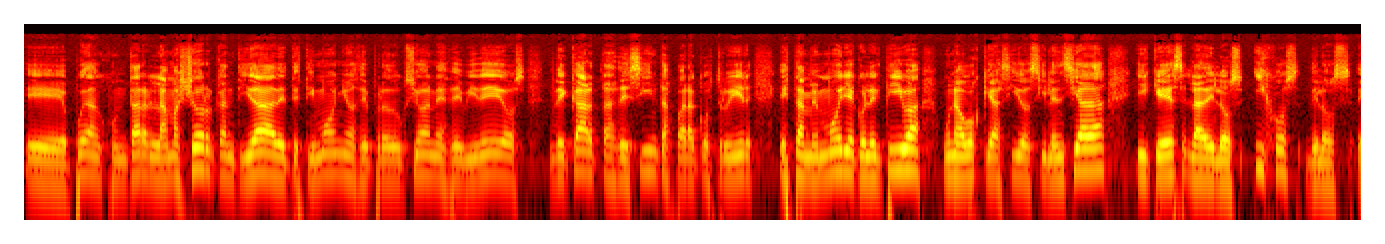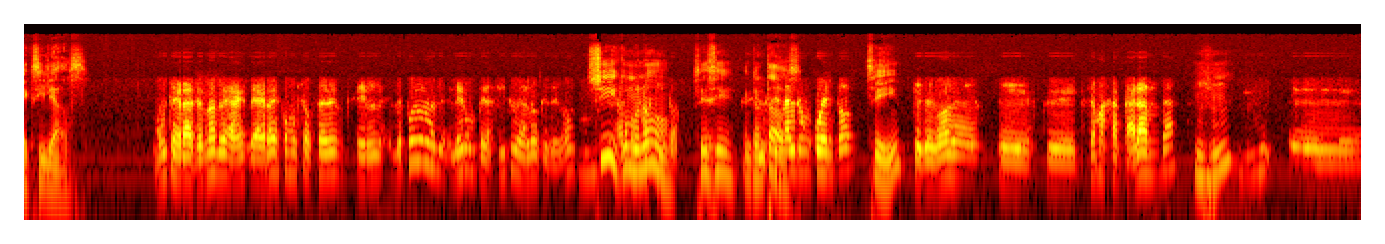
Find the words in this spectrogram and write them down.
eh, puedan juntar la mayor cantidad de testimonios, de producciones, de videos, de cartas, de cintas para construir esta memoria colectiva, una voz que ha sido silenciada y que es la de los hijos de los exiliados. Muchas gracias, no, le, agradezco mucho a ustedes. El, ¿Les puedo leer un pedacito de algo que llegó? Sí, cómo no. Sí, sí, encantado. El final de un cuento sí. que llegó de, este, que se llama Jacaranda y, eh,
